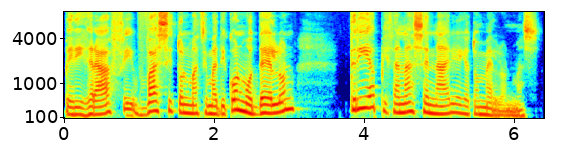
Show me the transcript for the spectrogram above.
περιγράφει βάσει των μαθηματικών μοντέλων τρία πιθανά σενάρια για το μέλλον μας.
